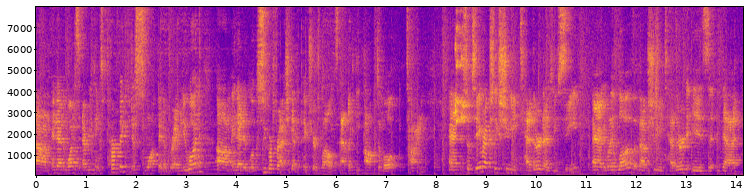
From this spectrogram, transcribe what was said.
um, and then once everything's perfect, you just swap in a brand new one, um, and then it looks super fresh. You get the picture as well. It's at like the optimal time. And so today we're actually shooting tethered, as you see. And what I love about shooting tethered is that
